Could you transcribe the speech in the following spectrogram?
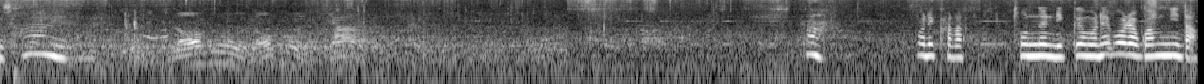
이 사람이 러브 러브 야 머리카락 돈을 입금을 해보려고 합니다.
